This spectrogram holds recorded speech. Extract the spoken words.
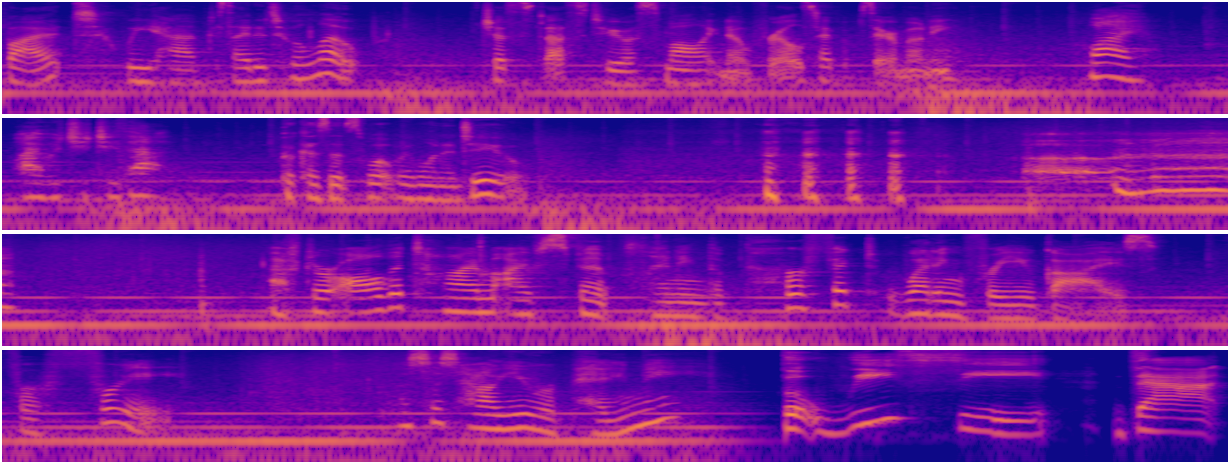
but we have decided to elope. Just us two, a small, like, no frills type of ceremony. Why? Why would you do that? Because it's what we want to do. After all the time I've spent planning the perfect wedding for you guys for free, this is how you repay me? But we see that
